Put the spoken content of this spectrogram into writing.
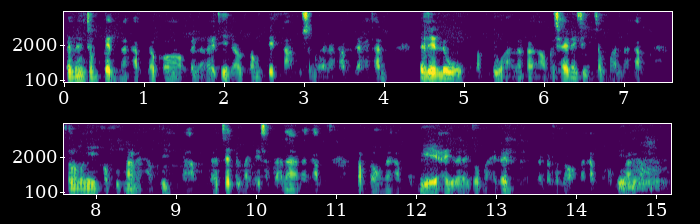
เป็นเรื่องจำเป็นนะครับ แล้วก็เป็นอะไรที่เราต้องติดตามอยู่เสมอนะครับ อยากให้ท่านได้เรียนรู้ปรับตัว แล้วก็เอาไปใช้ในสิ่งระจำวันนะครับสำหรับวันนี้ขอบคุณมากนะครับที่ติดตามแล้วเจอกันใหม่ในสัปดาห์หน้านะครับรับรองนะครับผมมี AI อะไรตัวมาให้เล่นแล้วก็ทดลองนะครับขอบคุณมากครับ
